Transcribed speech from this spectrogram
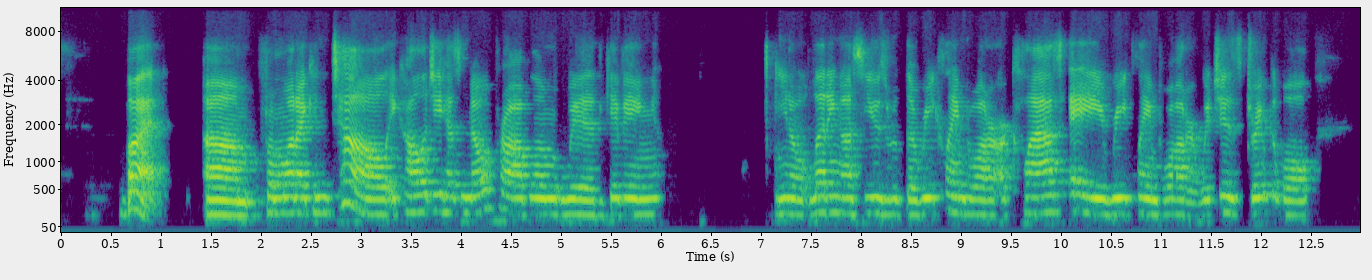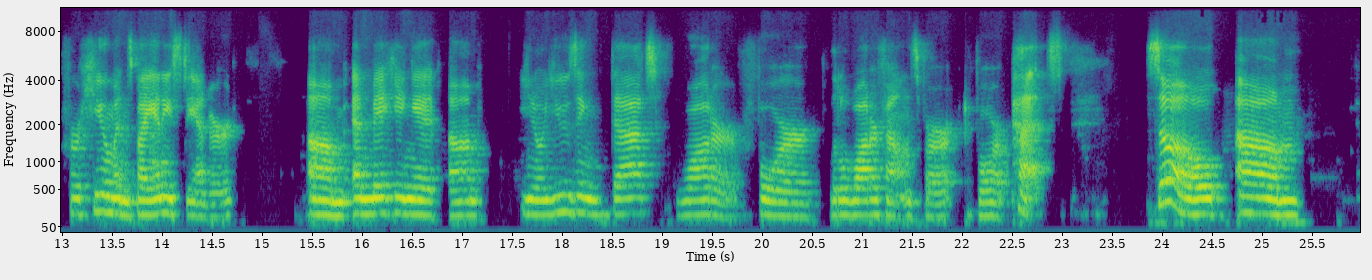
But um, from what I can tell, ecology has no problem with giving, you know, letting us use the reclaimed water our class A reclaimed water, which is drinkable for humans by any standard, um, and making it, um, you know, using that water for little water fountains for, for pets. So, um,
